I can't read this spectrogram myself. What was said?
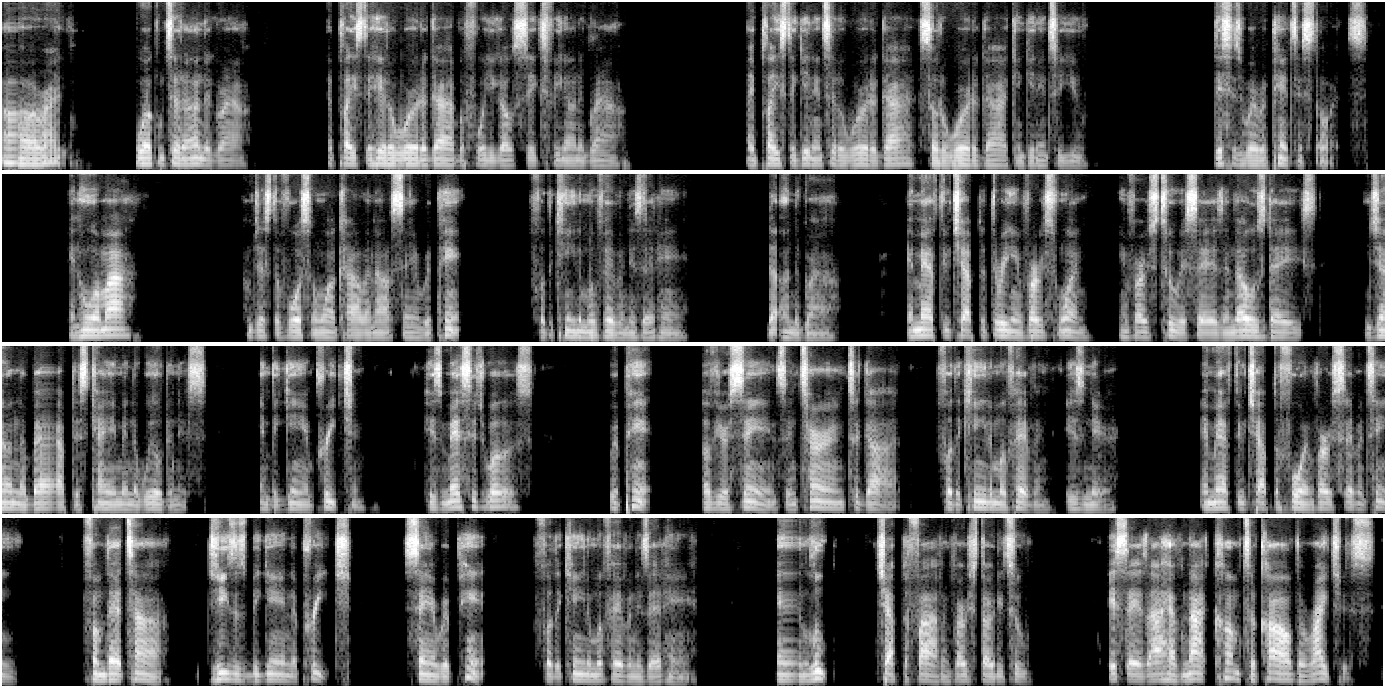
All right. Welcome to the underground, a place to hear the word of God before you go six feet underground, a place to get into the word of God so the word of God can get into you. This is where repentance starts. And who am I? I'm just a voice of one calling out saying, Repent, for the kingdom of heaven is at hand, the underground. In Matthew chapter 3 and verse 1 and verse 2, it says, In those days, John the Baptist came in the wilderness and began preaching. His message was repent of your sins and turn to God, for the kingdom of heaven is near. In Matthew chapter 4 and verse 17, from that time, Jesus began to preach, saying, Repent, for the kingdom of heaven is at hand. In Luke chapter 5 and verse 32, it says, I have not come to call the righteous,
